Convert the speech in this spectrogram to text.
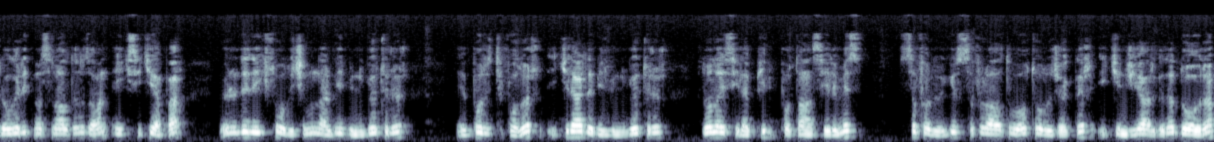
logaritmasını aldığınız zaman eksi 2 yapar. Önünde de eksi olduğu için bunlar birbirini götürür. E, pozitif olur. İkiler de birbirini götürür. Dolayısıyla pil potansiyelimiz 0,06 volt olacaktır. İkinci yargı da doğru.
